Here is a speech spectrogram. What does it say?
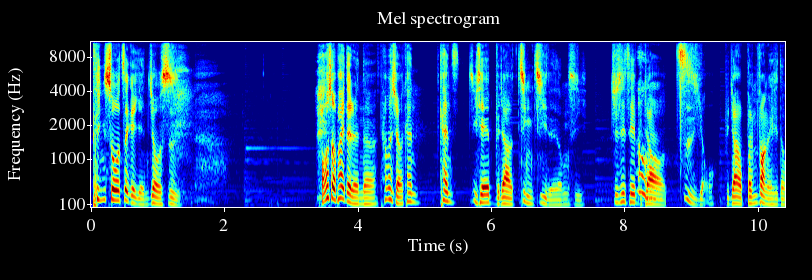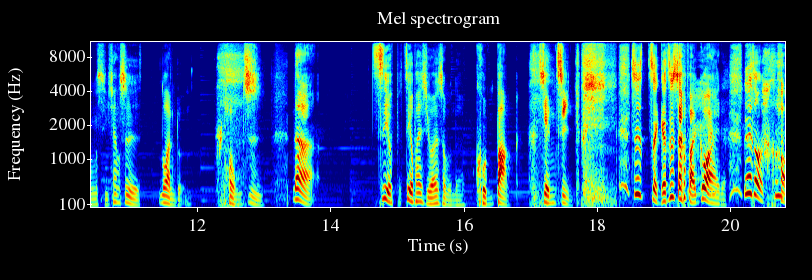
听说这个研究是保守派的人呢，他们喜欢看看一些比较禁忌的东西，就是一些比较哦自由、比较奔放的一些东西，像是乱伦、统治。那自由自由派喜欢什么呢？捆绑、监禁。这整个是相反过来的。那种好，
